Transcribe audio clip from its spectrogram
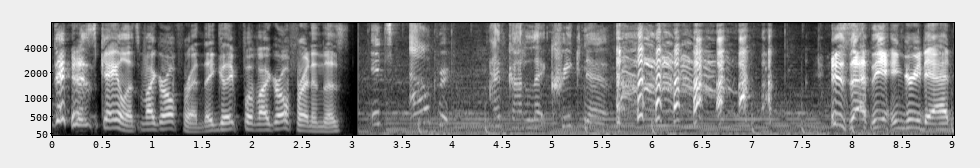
Dude, it's Kayla. It's my girlfriend. They, they put my girlfriend in this. It's Albert. I've got to let Kreek know. Is that the angry dad?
